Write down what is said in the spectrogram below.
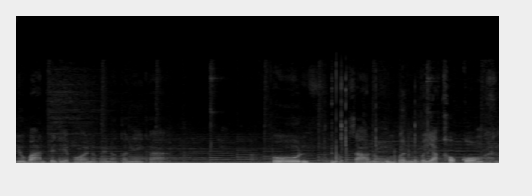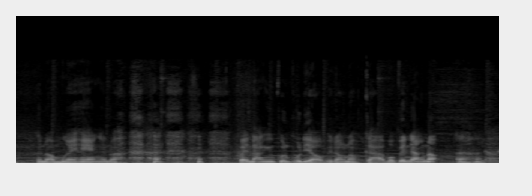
อยู่บ้านเป็นที่เรียบร้อยเนาะพี่น้องตอนนี้ก็พูนน้องสาวน้องอุ้มเพิ่นบ่อยากเข้ากองเพิ่นว่าเมื่อยแห้งเพิ่นว่าไปนั่งอยู่พุ่นผู้เดียวพี่น้องเนาะก็บ่เป็นหยังเนาะเออโดย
